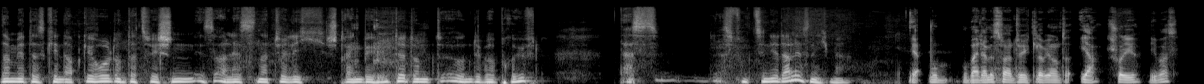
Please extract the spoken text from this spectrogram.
Dann wird das Kind abgeholt und dazwischen ist alles natürlich streng behütet und, und überprüft. Das, das funktioniert alles nicht mehr. Ja, wo, wobei da müssen wir natürlich, glaube ich, noch, ja, Entschuldige, Liebers.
